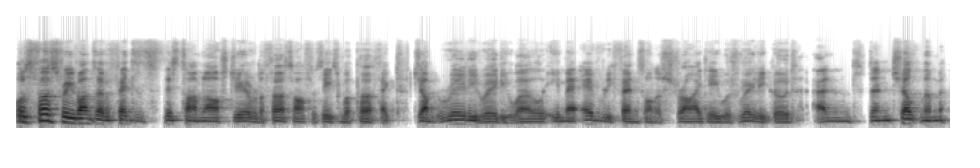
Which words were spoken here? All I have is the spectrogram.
Well, his first three runs over fences this time last year, or the first half of the season, were perfect. Jumped really, really well. He met every fence on a stride. He was really good. And then Cheltenham,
